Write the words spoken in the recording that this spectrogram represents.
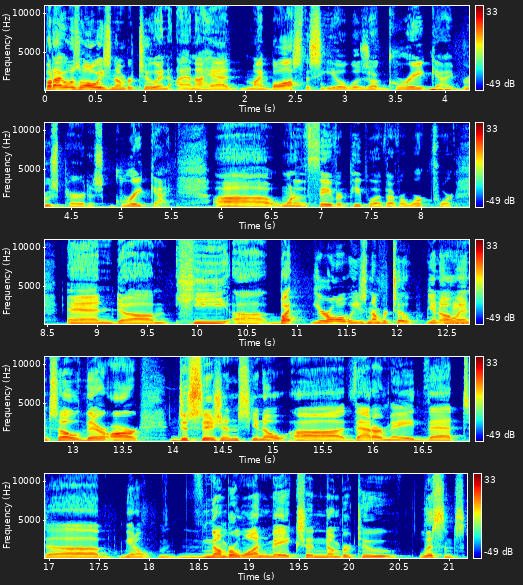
But I was always number two, and and I had my boss, the CEO, was a great guy, Bruce Paradis, great guy, uh, one of the favorite people people I've ever worked for. And um, he, uh, but you're always number two, you know, mm-hmm. and so there are decisions, you know, uh, that are made that, uh, you know, number one makes and number two listens.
